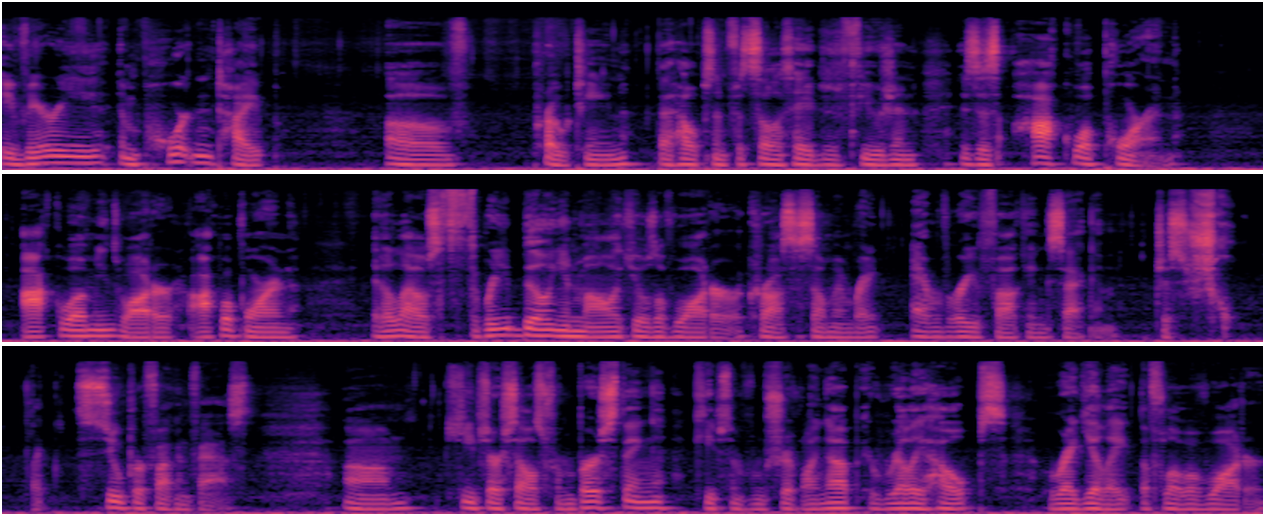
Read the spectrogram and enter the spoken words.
a very important type of protein that helps in facilitated diffusion is this aquaporin. Aqua means water, aquaporin. It allows 3 billion molecules of water across the cell membrane every fucking second. Just like super fucking fast. Um, keeps our cells from bursting, keeps them from shriveling up. It really helps regulate the flow of water.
